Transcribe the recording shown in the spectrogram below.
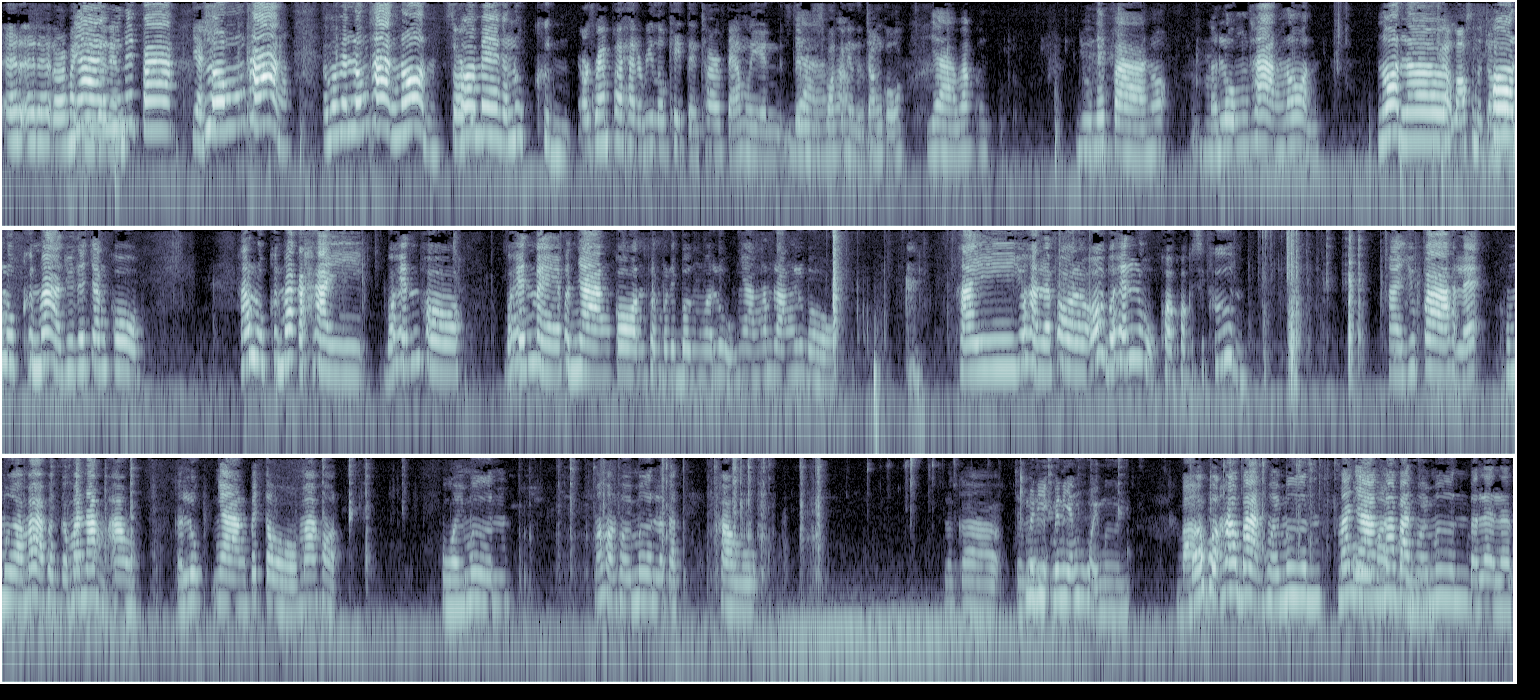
Ed, ed, ed, or I might use that in. อยู่ในป่าลงทางแต่ ว่าเป็นลงทางนอนพ่อแม่กับลูกขึ้น Our grandpa had to relocate the entire family and they were just walking in the jungle อย่าว่าอยู่ในป่าเนาะก็ลงทางนอนนอนแล้วพอลุกขึ้นมาอยู่ในจังโกถ้าลุกขึ้นมาก็ไห้บ่เห็นพอบ่เห็นแม่เพิ่นย่างก่อนเพิ่นบ่ได้เบิ่งว่าลูกย่างน้ำหลังหรือบ่ ให้อยู่หันแล้วพ่อแล้วโอ้ยบ่เห็นลูกขอยขอยก็สิคืนให้อยู่ป่าหันแหละหูเมื่อมาเพิ่นก็มานํเอาก็ลูกย่างไปต่อมาหอดหวยหมื่นมาหอดหวยหมื่นแล้วก็เขาแล้วก็จะไม่นี่ไม่นี่ยังหวยหมืนบ้าบ่พวกเฮาบ้านหวยหมื่นมาโอ้ย่างบ้านมาบ้านหหววยยหหมื่มื่นนบัดแล้วแล้ว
